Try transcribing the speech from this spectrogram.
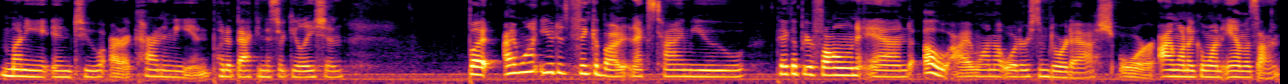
money into our economy and put it back into circulation. But I want you to think about it next time you pick up your phone and, oh, I want to order some DoorDash or I want to go on Amazon.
